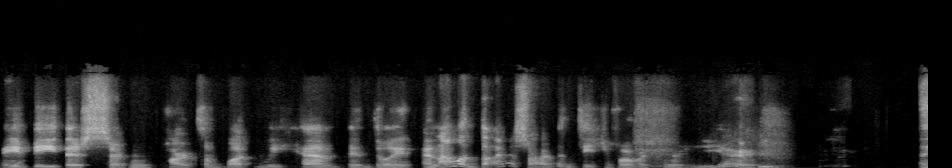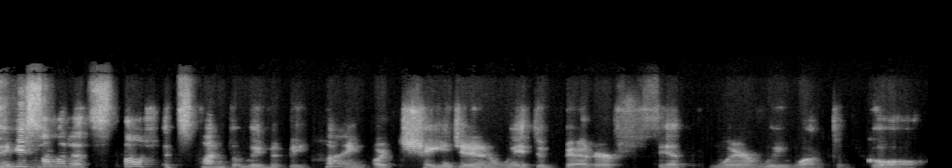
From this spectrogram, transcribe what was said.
maybe there's certain parts of what we have been doing. And I'm a dinosaur. I've been teaching for over 30 years. maybe some of that stuff it's time to leave it behind or change it in a way to better fit where we want to go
